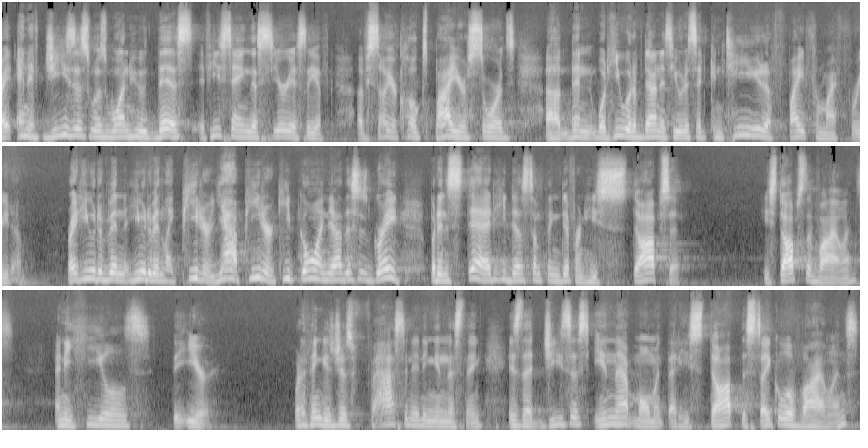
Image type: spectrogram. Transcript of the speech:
Right? And if Jesus was one who this, if he's saying this seriously, of, of sell your cloaks, buy your swords, uh, then what he would have done is he would have said, continue to fight for my freedom. Right? He would have been, he would have been like, Peter, yeah, Peter, keep going. Yeah, this is great. But instead, he does something different. He stops it. He stops the violence and he heals the ear. What I think is just fascinating in this thing is that Jesus, in that moment, that he stopped the cycle of violence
